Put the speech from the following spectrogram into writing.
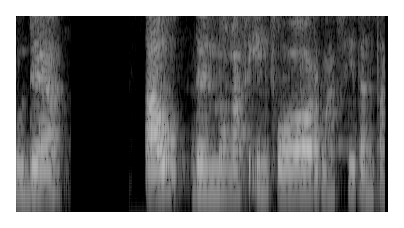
udah tahu dan mau ngasih informasi tentang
